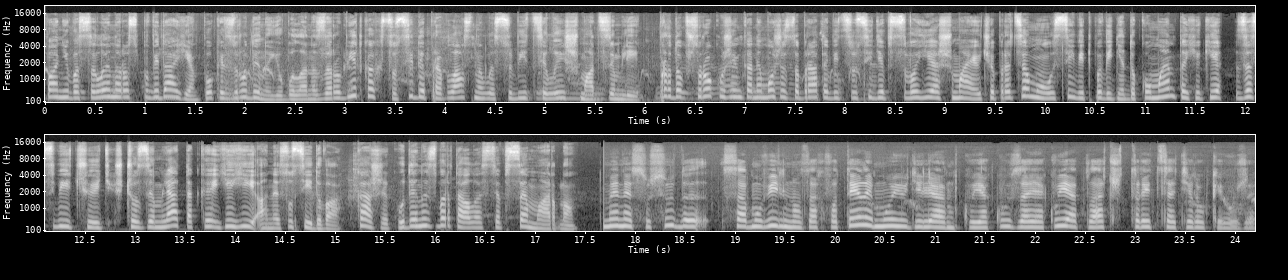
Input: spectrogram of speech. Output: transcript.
Пані Василина розповідає, поки з родиною була на заробітках, сусіди привласнили собі цілий шмат землі. Продовж року жінка не може забрати від сусідів своє ж, маючи при цьому усі відповідні документи, які засвідчують, що земля таки її, а не сусідова. Каже, куди не зверталася, все марно. Мене сусіди самовільно захватили мою ділянку, яку, за яку я плачу 30 років вже.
